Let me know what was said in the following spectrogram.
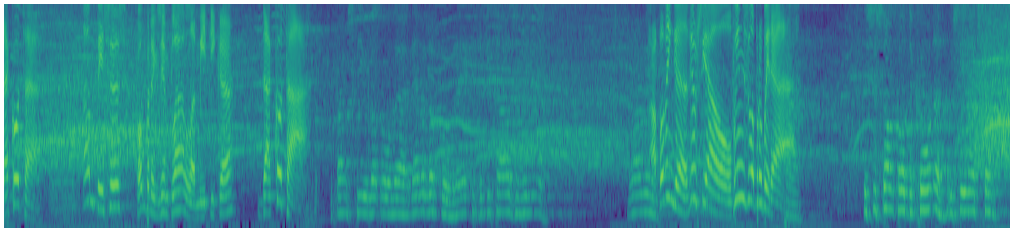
Dakota, amb peces com per exemple la mítica Dakota. To you lot over there. Never look over there because the guitars are in there. Apa, vinga, adeu-siau, fins la propera. This is a song called Dakota. We'll see you next time.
